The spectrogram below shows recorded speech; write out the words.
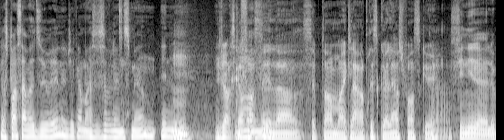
J'espère que ça va durer. J'ai commencé ça il y a une semaine et demie. Mm. Je vais recommencer là, en septembre, avec la rentrée scolaire, je pense que. Euh, Fini le, le,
